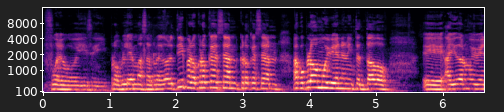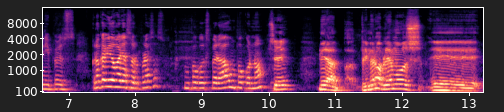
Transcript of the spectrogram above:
fuego y, problemas alrededor de ti, pero creo que se han, creo que se han acoplado muy bien, han intentado eh, ayudar muy bien y pues creo que ha habido varias sorpresas, un poco esperado, un poco no. Sí, mira, primero hablemos, eh,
